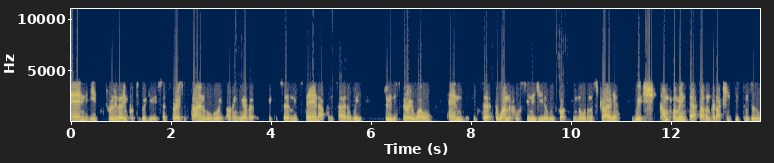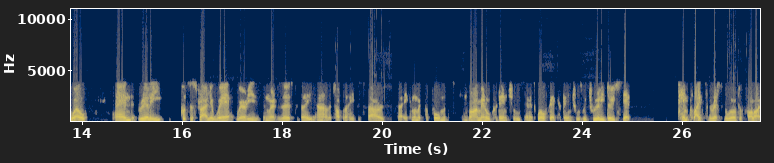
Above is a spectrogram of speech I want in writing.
and it's really been put to good use. It's very sustainable. We, I think we have a, we can certainly stand up and say that we do this very well, and it's a, it's a wonderful synergy that we've got in Northern Australia, which complements our southern production systems as well, and really puts Australia where, where it is and where it deserves to be, uh, the top of the heap as far as uh, economic performance, environmental credentials, and its welfare credentials, which really do set template for the rest of the world to follow.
